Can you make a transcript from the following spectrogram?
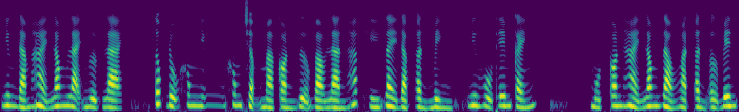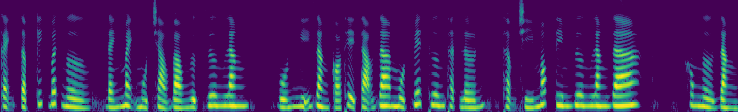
nhưng đám hải long lại ngược lại. Tốc độ không những không chậm mà còn dựa vào làn hắc khí dày đặc ẩn mình, như hổ thêm cánh. Một con hải long rảo hoạt ẩn ở bên cạnh tập kích bất ngờ, đánh mạnh một chảo vào ngực Dương Lăng. Vốn nghĩ rằng có thể tạo ra một vết thương thật lớn, thậm chí móc tim Dương Lăng ra. Không ngờ rằng,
